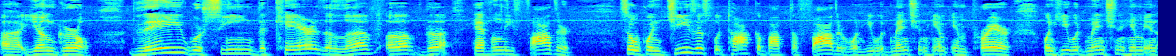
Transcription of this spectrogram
uh, young girl, they were seeing the care, the love of the Heavenly Father. So when Jesus would talk about the Father, when he would mention him in prayer, when he would mention him in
